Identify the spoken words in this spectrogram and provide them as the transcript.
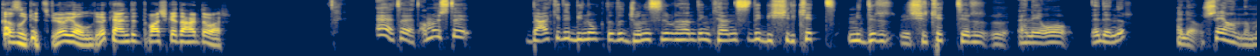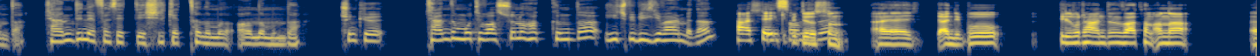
gazı getiriyor yolluyor kendi başka derdi var. Evet evet ama işte belki de bir noktada Johnny Silverhand'in kendisi de bir şirket midir, şirkettir hani o ne denir? Hani o şey anlamında. Kendi nefret ettiği şirket tanımı anlamında. Çünkü kendi motivasyonu hakkında hiçbir bilgi vermeden Ha şey İnsanları- gibi diyorsun. Ee, hani bu Silverhand'in zaten ana e,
